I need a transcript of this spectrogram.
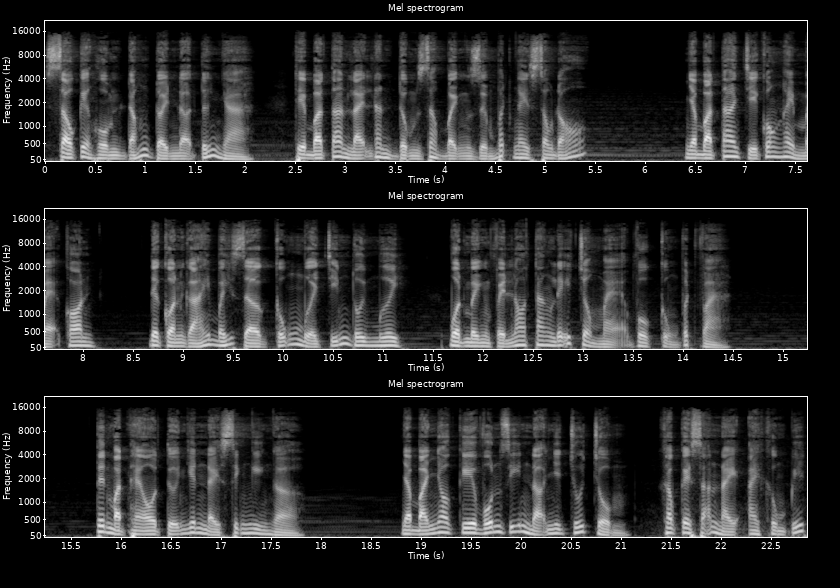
Sau cái hôm đóng đòi nợ tới nhà, Thì bà ta lại lăn đùng ra bệnh rồi mất ngay sau đó. Nhà bà ta chỉ có hai mẹ con Đứa con gái bấy giờ cũng 19 đôi mươi, Một mình phải lo tang lễ cho mẹ vô cùng vất vả. Tên mặt hẹo tự nhiên nảy sinh nghi ngờ. Nhà bà Nho kia vốn dĩ nợ như chú trộm Khắp cây xã này ai không biết.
